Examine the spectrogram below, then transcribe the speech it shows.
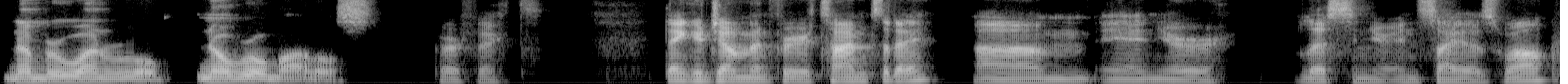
Number one, role, No Role Models. Perfect. Thank you, gentlemen, for your time today um, and your list and your insight as well.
